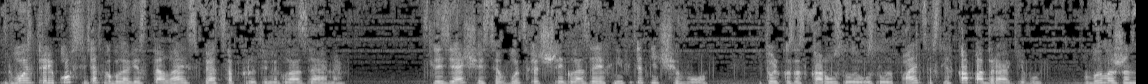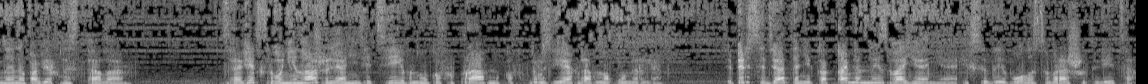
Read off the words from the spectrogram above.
Двое стариков сидят во главе стола и спят с открытыми глазами. Слезящиеся, выцветшие глаза их не видят ничего, и только заскорузлые узлы пальцев слегка подрагивают, выложенные на поверхность стола. За век своего не нажили они детей, внуков и правнуков, друзья их давно умерли. Теперь сидят они, как каменные изваяния, их седые волосы ворошит ветер.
